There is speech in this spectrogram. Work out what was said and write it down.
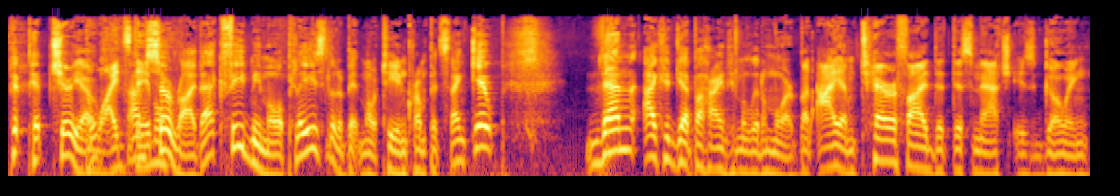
pip, pip, cheerio. A wide stable. I'm? Sir Ryback, feed me more, please. A little bit more tea and crumpets, thank you. Then I could get behind him a little more, but I am terrified that this match is going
